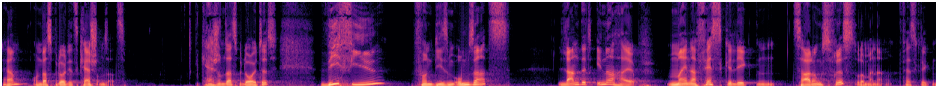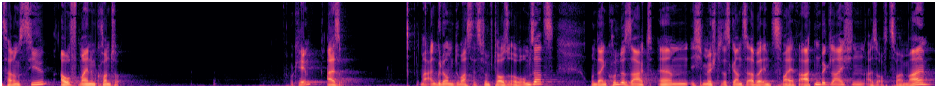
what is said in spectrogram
Ja, und was bedeutet jetzt Cash-Umsatz? Cash-Umsatz bedeutet, wie viel von diesem Umsatz landet innerhalb meiner festgelegten Zahlungsfrist oder meiner festgelegten Zahlungsziel auf meinem Konto. Okay, also mal angenommen, du machst jetzt 5000 Euro Umsatz und dein Kunde sagt, ähm, ich möchte das Ganze aber in zwei Raten begleichen, also auf zweimal.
